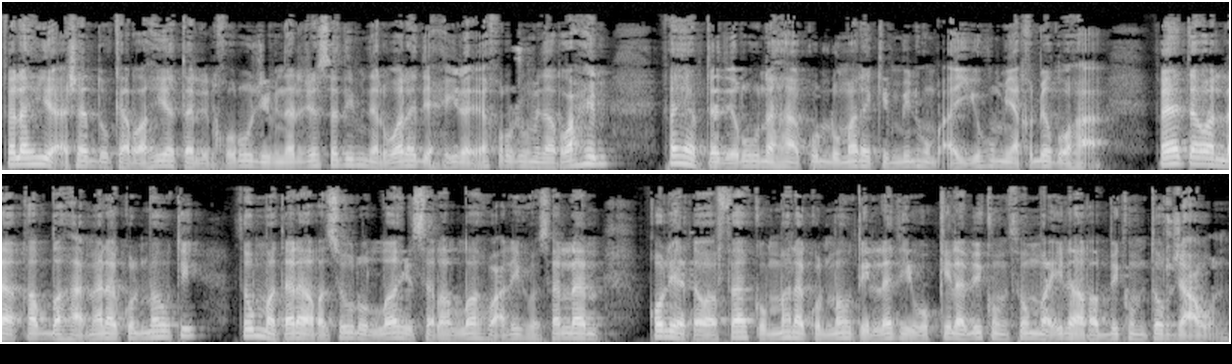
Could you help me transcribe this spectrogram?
فلا هي أشد كراهية للخروج من الجسد من الولد حين يخرج من الرحم فيبتدرونها كل ملك منهم أيهم يقبضها فيتولى قبضها ملك الموت ثم تلا رسول الله صلى الله عليه وسلم قل يتوفاكم ملك الموت الذي وكل بكم ثم إلى ربكم ترجعون.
